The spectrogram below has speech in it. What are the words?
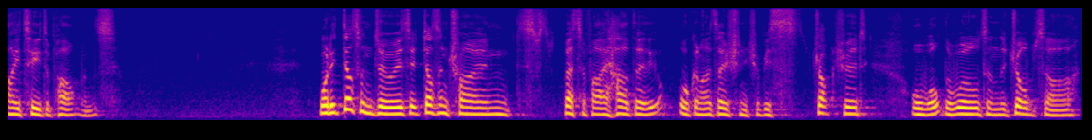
IT departments. What it doesn't do is it doesn't try and specify how the organization should be structured or what the roles and the jobs are.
